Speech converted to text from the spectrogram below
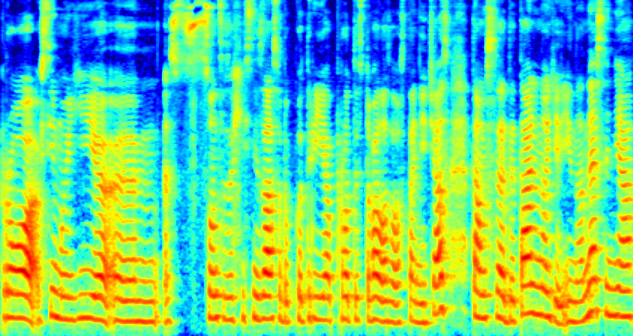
про всі мої ем, сонцезахисні засоби, котрі я протестувала за останній час. Там все детально, є і нанесення,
